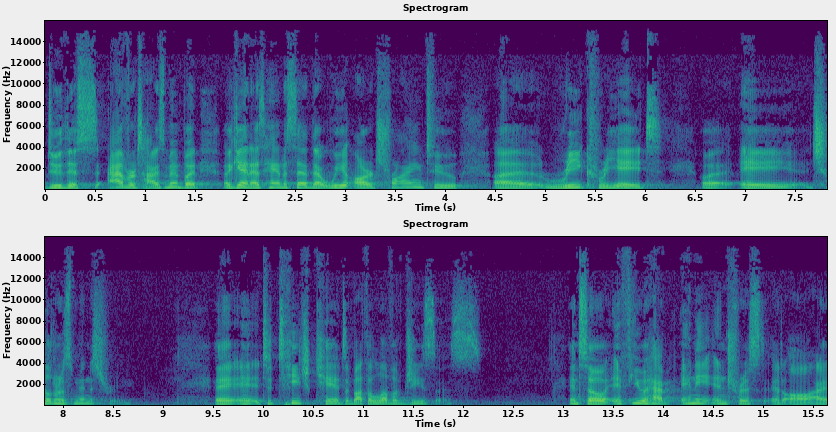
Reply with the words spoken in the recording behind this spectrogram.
do this advertisement, but again, as Hannah said, that we are trying to uh, recreate uh, a children's ministry to teach kids about the love of Jesus. And so, if you have any interest at all, I,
